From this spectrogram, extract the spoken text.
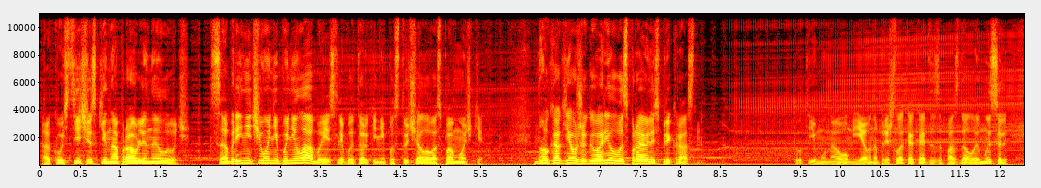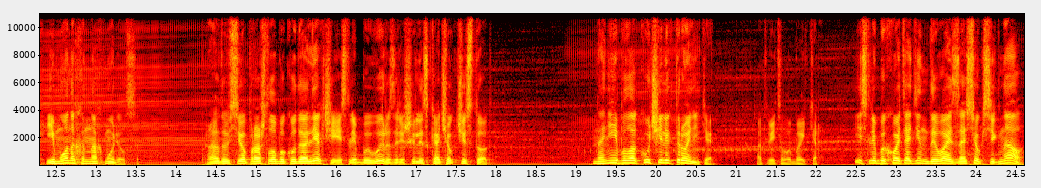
Акустически направленный луч. Сабри ничего не поняла бы, если бы только не постучала вас по мочке. Но, как я уже говорил, вы справились прекрасно. Тут ему на ум явно пришла какая-то запоздалая мысль, и Монахан нахмурился. Правда, все прошло бы куда легче, если бы вы разрешили скачок частот. На ней была куча электроники, ответила Беккер. Если бы хоть один девайс засек сигнал...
